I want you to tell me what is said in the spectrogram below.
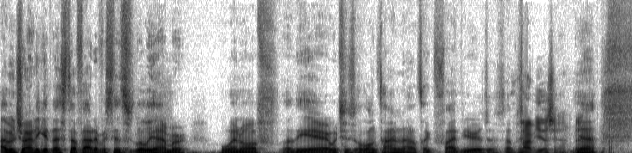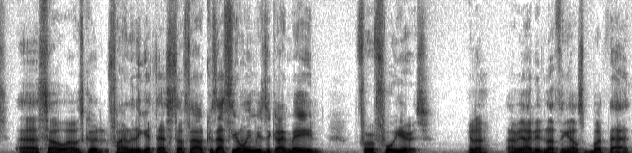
I've been trying to get that stuff out ever since Lilyhammer went off the air, which is a long time now. It's like five years or something. five years. Yeah, Yeah. Uh, so it was good finally to get that stuff out because that's the only music I made for four years. You know, I mean, I did nothing else but that.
